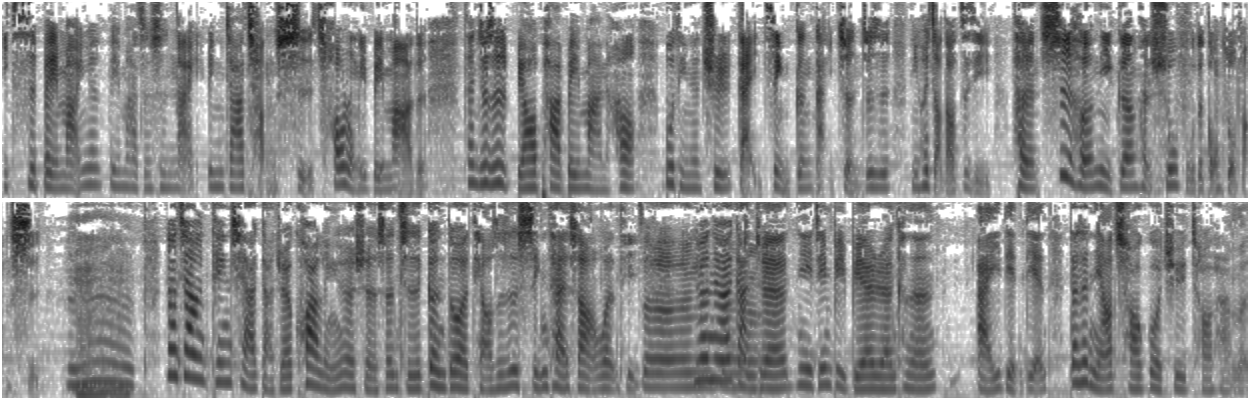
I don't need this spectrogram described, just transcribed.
一次被骂，因为被骂真是乃兵家常事，超容易被骂的。但就是不要怕被骂，然后不停的去改进跟改正，就是你会找到自己很适合你跟很舒服的工作方式。嗯，那这样听起来，感觉跨领域的学生其实更多的调试是心态上的问题，真。因为你会感觉你已经比别人可能矮一点点，但是你要超过去超他们，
